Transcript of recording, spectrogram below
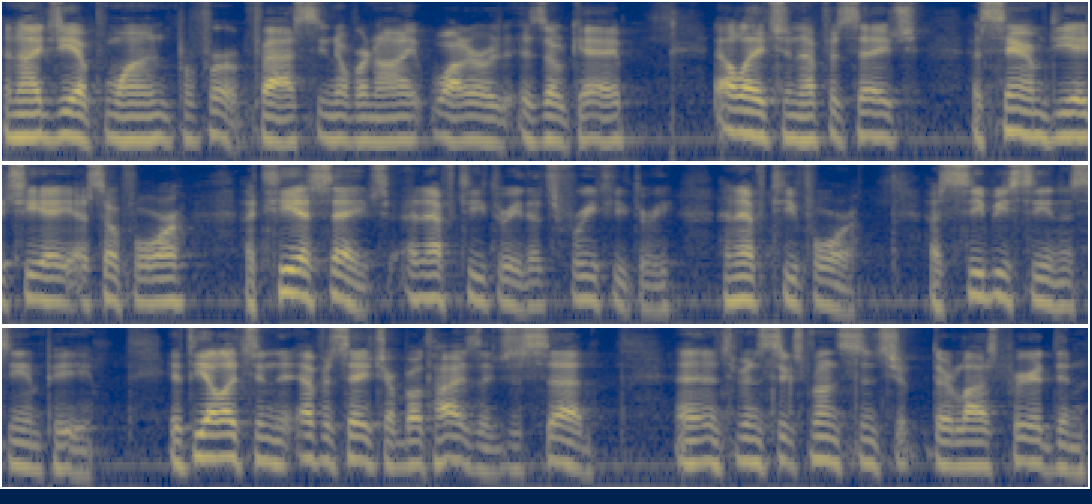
an IGF 1, prefer fasting overnight, water is okay, LH and FSH, a serum DHEA SO4, a TSH, an FT3, that's free T3, an FT4, a CBC, and a CMP. If the LH and the FSH are both high, as I just said, and it's been six months since their last period, then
